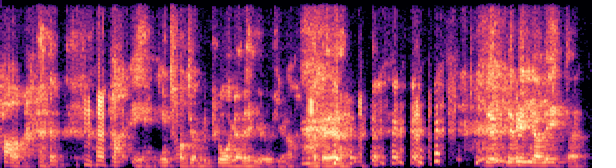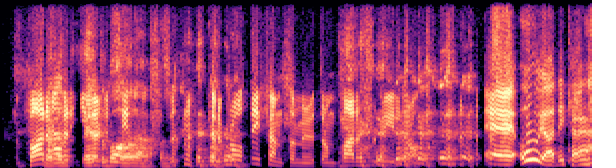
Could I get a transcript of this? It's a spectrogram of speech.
Han, han, inte för att jag vill plåga dig Julia, men det, det, det vill jag lite. Varför Men det är inte du bara Simmons? därför. Kan du prata i 15 minuter om varför du gillar honom? Eh, oh ja, det kan jag.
